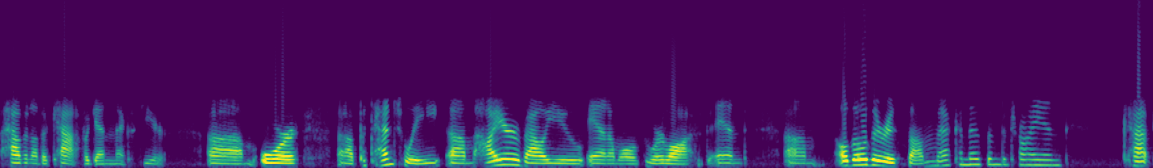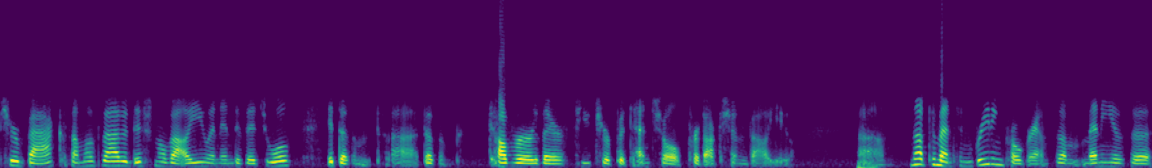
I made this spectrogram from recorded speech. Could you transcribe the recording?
have another calf again next year, um, or uh, potentially um, higher value animals were lost. And um, although there is some mechanism to try and capture back some of that additional value in individuals, it doesn't uh, doesn't cover their future potential production value. Mm. Um, not to mention breeding programs. Um, many of the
